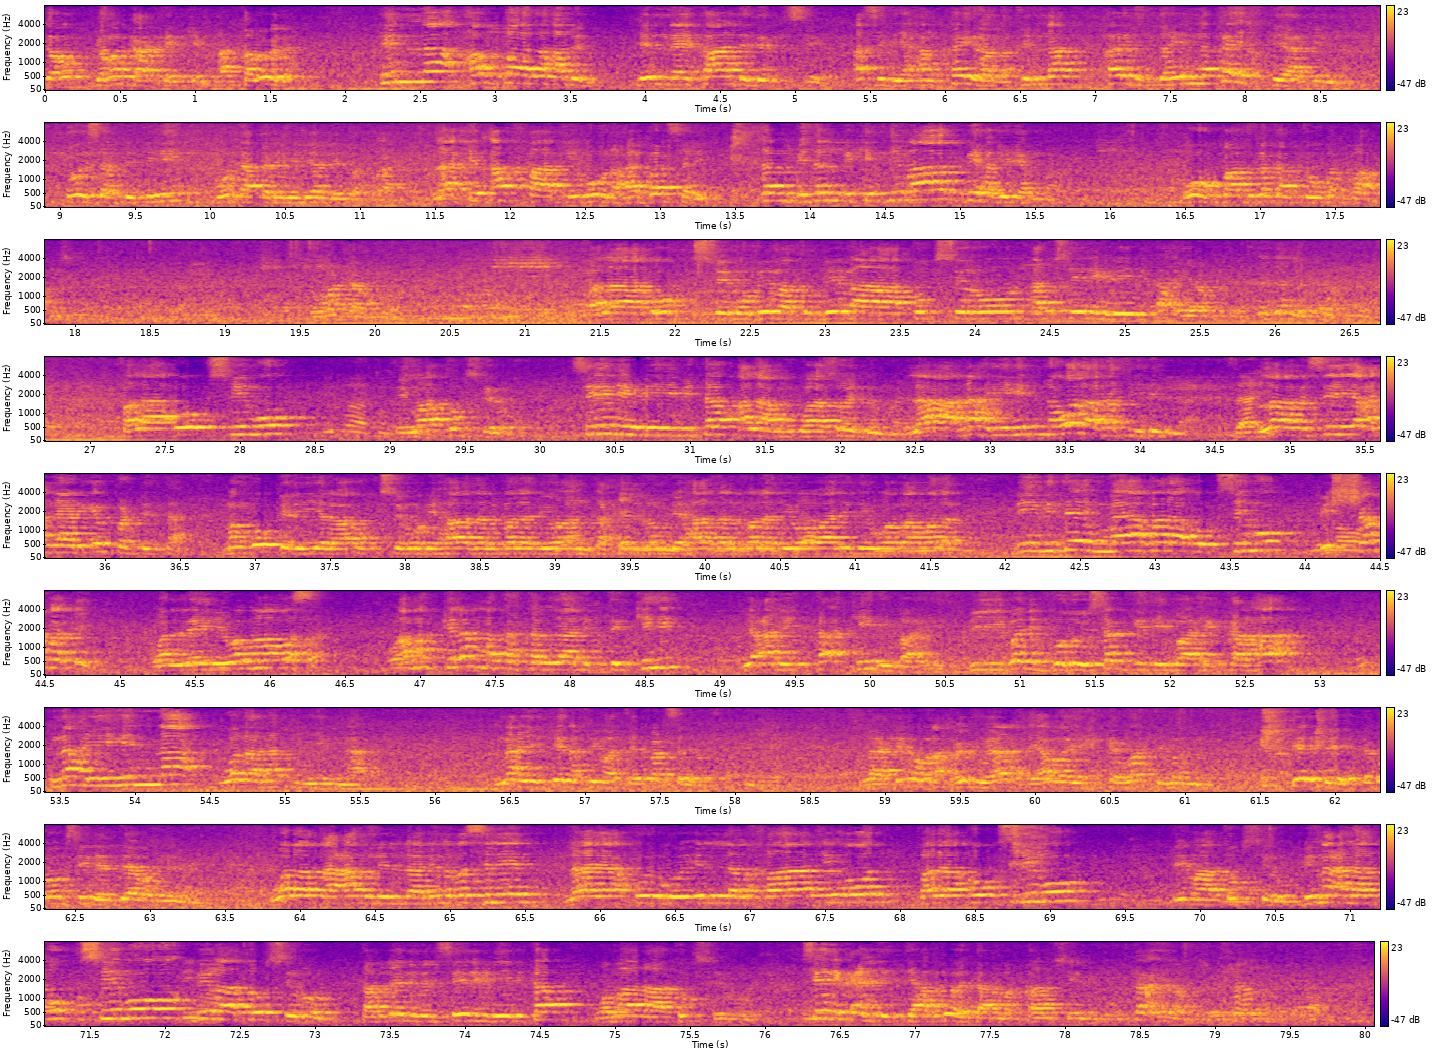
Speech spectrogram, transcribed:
شرعي قبل قبل التلويل هن هبا لهبن. هن كان لدركسين أسد يحن خير هن خير الدهن كي اختيارهن تو يثبته. ولا كلمة يلي تقرأ. لكن أفاكهون هاي برسلي. دم بدم بكني ما بها بيما هو بعد لك التوبة بعد. فلا أقسم بما بما تبصرون. أرسل لي بتاعي فلا أقسم بما تبصرون سيني لي بتاع على واسوي لا نهيهن ولا نفيهن. لا بس هي عن نار كم فردتا. من لي لا أقسم بهذا البلد وأنت حل بهذا البلد ووالد وما ولد. بيبتين ما فلا أقسم بالشفق والليل وما وسط أما كلام ما تحتلا للتنكيه يعني تأكيد باهي. بيبني بدو يسجد باهي كرها. نهيهن ولا نفيهن. نهي كنا فيما تبرسل لكن هو نحن من الحياة ويحكي وقت من كيف؟ تقوم سين الدابة ولا طعام إلا للغسلين لا يأكله إلا الخاطئون فلا أقسم بما تبصرون بمعنى أقسم بما تبصرون تبلين من سينه دي بتا وما لا تبصرون سينك عند التهاب لو يتعلم مكان سينك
